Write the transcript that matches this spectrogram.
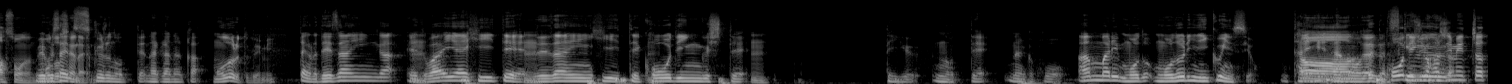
あそうなんウェブサイト作るのってなかなか。戻るってどういう意味？だからデザインが、えーとうん。ワイヤー引いて、うん。デザイン引いてコーディングして、うん。っていうのってなんかこうあんまり戻戻りにくいんですよ。大変あーあのだからコーディング始めちゃっ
